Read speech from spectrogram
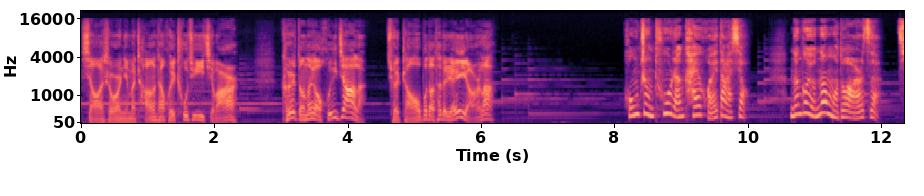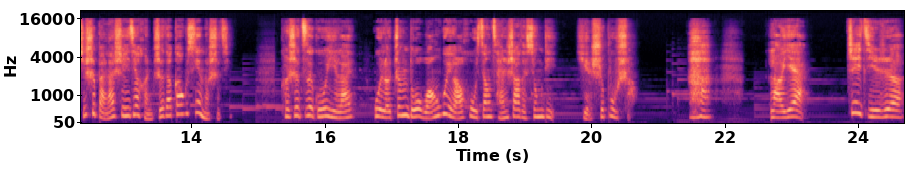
小时候你们常常会出去一起玩，可是等到要回家了，却找不到他的人影了。洪正突然开怀大笑，能够有那么多儿子。其实本来是一件很值得高兴的事情，可是自古以来，为了争夺王位而互相残杀的兄弟也是不少。哈啊，老爷，这几日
